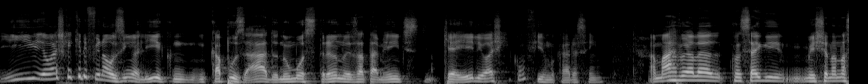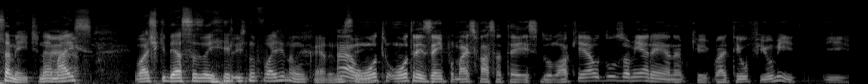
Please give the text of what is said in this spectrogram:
E eu acho que aquele finalzinho ali, encapuzado, não mostrando exatamente que é ele, eu acho que confirma, cara, assim. A Marvel, ela consegue mexer na nossa mente, né? É. Mas eu acho que dessas aí eles não fogem não, cara. Não ah, sei. um outro, um outro exemplo mais fácil até esse do Loki é o dos Homem-Aranha, né? Porque vai ter o filme e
